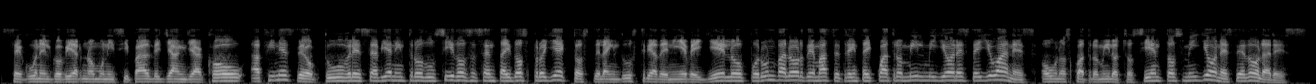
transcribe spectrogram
Según el gobierno municipal de Zhangjiakou, a fines de octubre se habían introducido 62 proyectos de la industria de nieve y hielo por un valor de más de 34 mil millones de yuanes o unos 4.800 millones de dólares.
